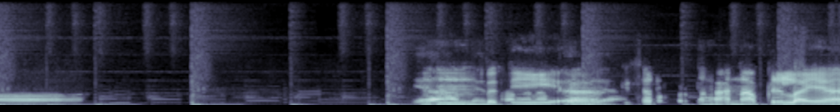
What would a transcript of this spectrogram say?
Eh ya, Mm, April, berarti April, eh, ya. kisaran pertengahan April lah ya.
